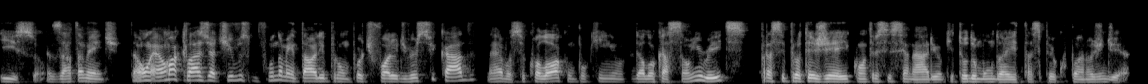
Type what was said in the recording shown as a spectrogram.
Isso, exatamente. Então é uma classe de ativos fundamental ali para um portfólio diversificado, né? Você coloca um pouquinho da alocação em REITs para se proteger aí contra esse cenário que todo mundo aí está se preocupando hoje em dia.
